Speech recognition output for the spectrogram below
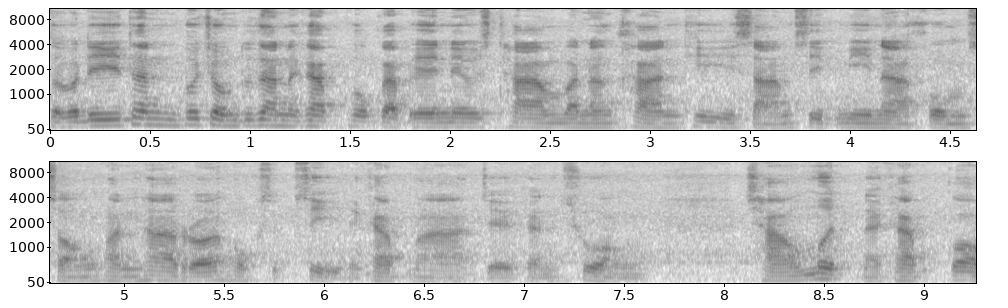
สวัสดีท่านผู้ชมทุกท่านนะครับ พบกับ A News Time วันอังคารที่ 30 มีนาคม 2564 นะครับ มาเจอกันช่วงเช้ามืดนะครับ ก็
